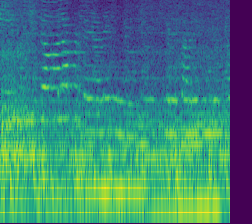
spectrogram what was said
y suscitó la oportunidad del establecimiento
